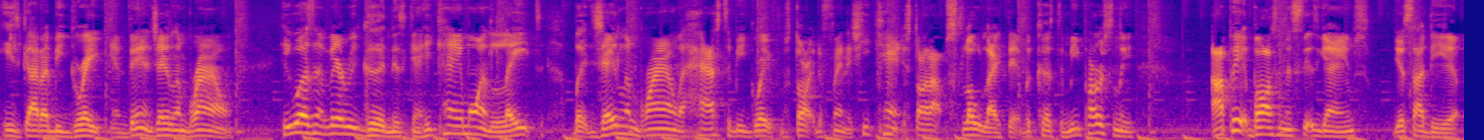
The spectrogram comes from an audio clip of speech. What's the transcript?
He's got to be great. And then Jaylen Brown, he wasn't very good in this game. He came on late, but Jaylen Brown has to be great from start to finish. He can't start out slow like that because to me personally, I picked Boston in six games. Yes, I did.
